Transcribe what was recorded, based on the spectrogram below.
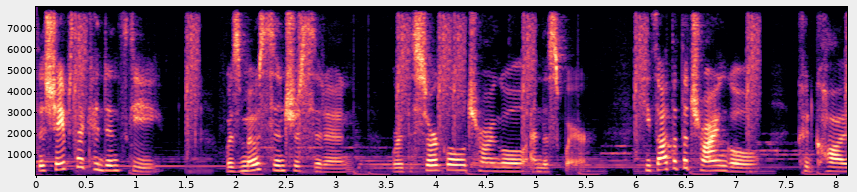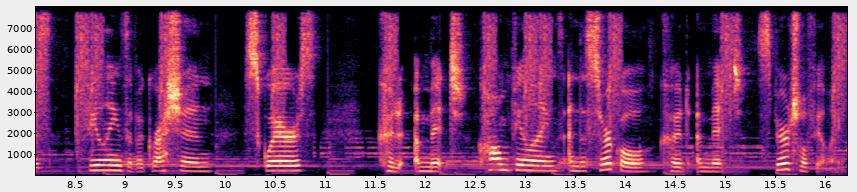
The shapes that Kandinsky was most interested in were the circle, triangle, and the square. He thought that the triangle could cause feelings of aggression, squares could emit calm feelings, and the circle could emit spiritual feelings.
